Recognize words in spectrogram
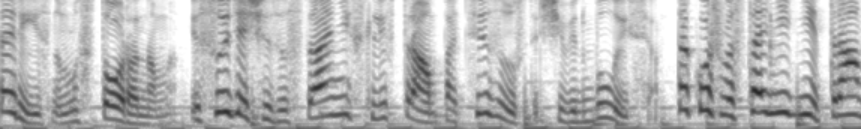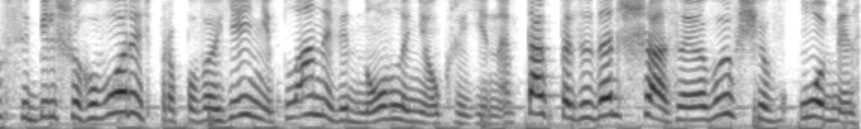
та різними сторонами. І судячи з останніх слів Трампа, ці зустрічі відбулися. Також в останні дні Трамп все більше говорить про повоєнні плани відновлення України. Так, президент США заявив, що в обмін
